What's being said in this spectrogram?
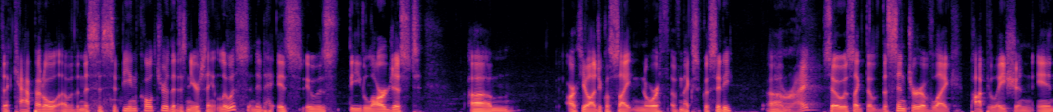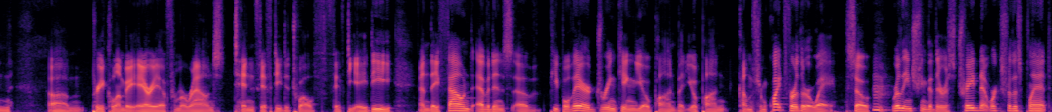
the capital of the Mississippian culture that is near St. Louis, and it it's it was the largest um, archaeological site north of Mexico City. Um, All right. so it was like the the center of like population in um, pre-Columbia area from around 1050 to 1250 AD, and they found evidence of people there drinking yopan, but yopan comes from quite further away. So really interesting that there was trade networks for this plant.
